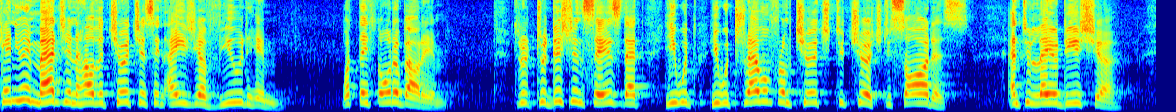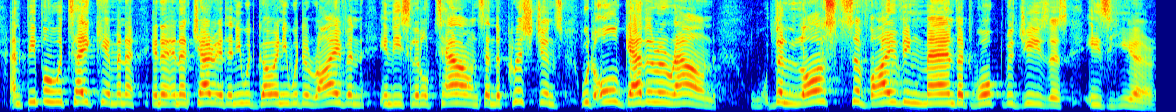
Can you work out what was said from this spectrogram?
Can you imagine how the churches in Asia viewed him? What they thought about him? Tradition says that he would, he would travel from church to church, to Sardis and to Laodicea. And people would take him in a, in a, in a chariot and he would go and he would arrive in, in these little towns. And the Christians would all gather around. The last surviving man that walked with Jesus is here.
